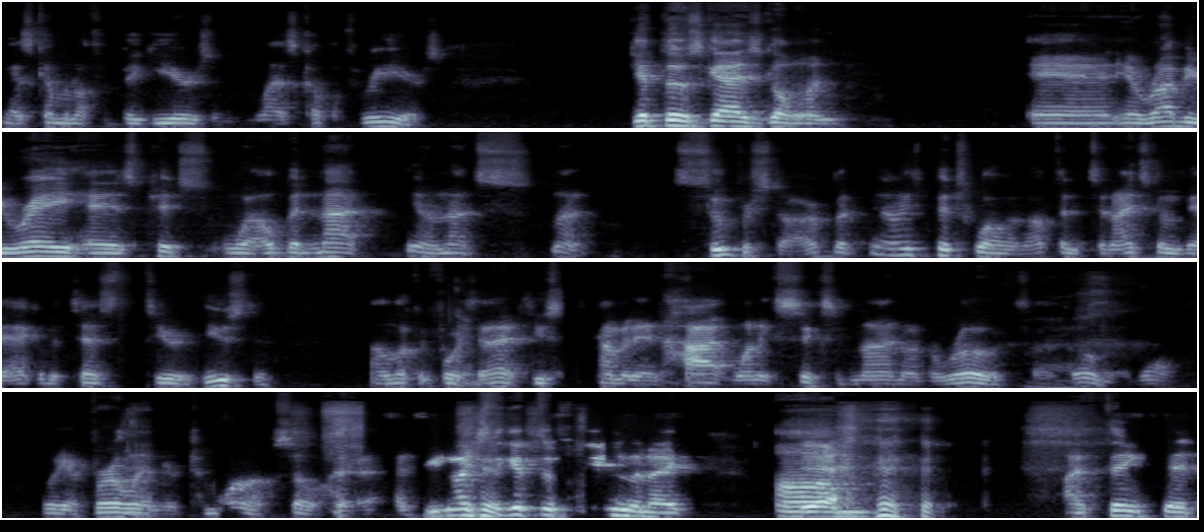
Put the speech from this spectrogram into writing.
the guys coming off of big years in the last couple three years. Get those guys going, and you know Robbie Ray has pitched well, but not you know not not superstar, but you know he's pitched well enough. And tonight's going to be a heck of a test here in Houston. I'm looking forward to that. Houston coming in hot, winning six of nine on the road. Like, oh my god, we got Verlander tomorrow, so it'd be nice to get some steam tonight. Um, yeah. I think that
